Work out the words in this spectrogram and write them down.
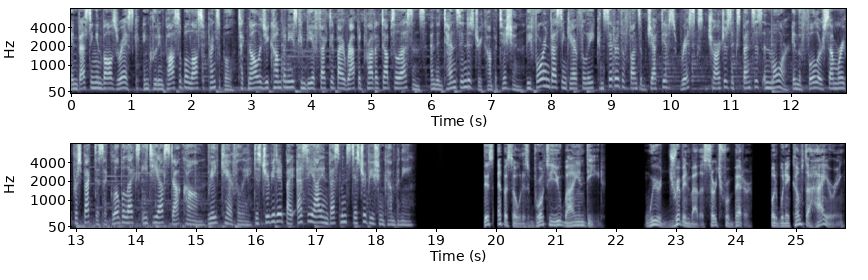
Investing involves risk, including possible loss of principal. Technology companies can be affected by rapid product obsolescence and intense industry competition. Before investing carefully, consider the fund's objectives, risks, charges, expenses, and more in the full or summary prospectus at globalxetfs.com. Read carefully. Distributed by SEI Investments Distribution Company. This episode is brought to you by Indeed. We're driven by the search for better, but when it comes to hiring,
